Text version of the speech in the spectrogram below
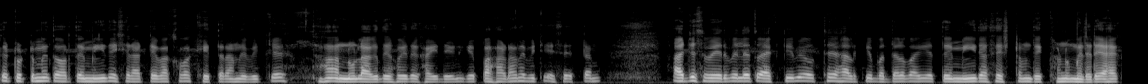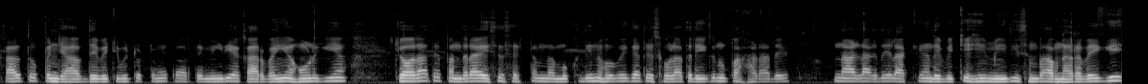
ਤੇ ਟੁੱਟਵੇਂ ਤੌਰ ਤੇ ਮੀਂਹ ਦੇ ਛਰਾਟੇ ਵੱਖ-ਵੱਖ ਖੇਤਰਾਂ ਦੇ ਵਿੱਚ ਤੁਹਾਨੂੰ ਲੱਗਦੇ ਹੋਏ ਦਿਖਾਈ ਦੇਣਗੇ। ਪਹਾੜਾਂ ਦੇ ਵਿੱਚ ਇਹ ਸਿਸਟਮ ਅੱਜ ਸਵੇਰ ਵੇਲੇ ਤੋਂ ਐਕਟਿਵ ਹੈ, ਉੱਥੇ ਹਲਕੀ ਬੱਦਲਬਾਈ ਅਤੇ ਮੀਂਹ ਦਾ ਸਿਸਟਮ ਦੇਖਣ ਨੂੰ ਮਿਲ ਰਿਹਾ ਹੈ। ਕੱਲ ਤੋਂ ਪੰਜਾਬ ਦੇ ਵਿੱਚ ਵੀ ਟੁੱਟਵੇਂ ਤੌਰ ਤੇ ਮੀਂਹ ਦੀਆਂ ਕਾਰਵਾਈਆਂ ਹੋਣਗੀਆਂ। 14 ਤੇ 15 ਇਸ ਸਿਸਟਮ ਦਾ ਮੁੱਖ ਦਿਨ ਹੋਵੇਗਾ ਤੇ 16 ਤਰੀਕ ਨੂੰ ਪਹਾੜਾਂ ਦੇ ਨਾਲ ਲੱਗਦੇ ਇਲਾਕਿਆਂ ਦੇ ਵਿੱਚ ਹੀ ਮੀਂਹ ਦੀ ਸੰਭਾਵਨਾ ਰਹੇਗੀ।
